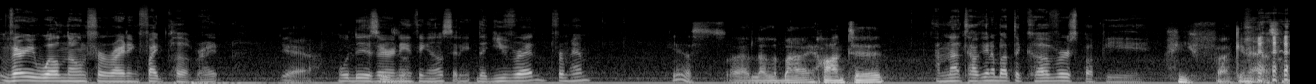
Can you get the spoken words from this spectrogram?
very well known for writing Fight Club, right? Yeah. What is there He's a- anything else that he, that you've read from him? Yes. Uh, Lullaby, Haunted. I'm not talking about the covers, Papi. You fucking asshole.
